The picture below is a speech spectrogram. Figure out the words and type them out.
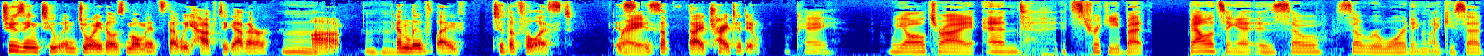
choosing to enjoy those moments that we have together mm. um, mm-hmm. and live life to the fullest is, right. is something that I try to do. Okay, we all try, and it's tricky, but balancing it is so, so rewarding, like you said.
